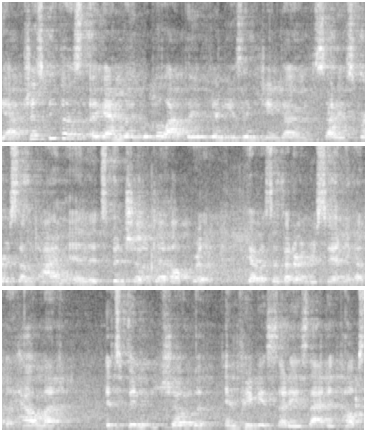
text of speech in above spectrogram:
Yeah, just because again, like with the lab, they've been using gene gun studies for some time, and it's been shown to help really give us a better understanding of like how much. It's been shown with, in previous studies that it helps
